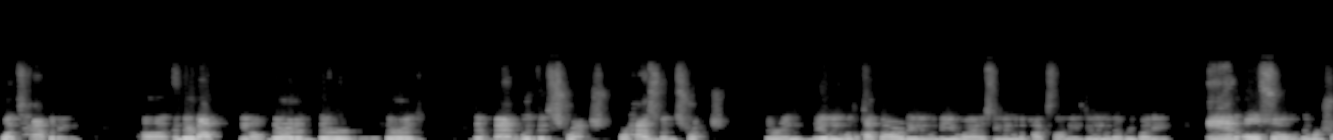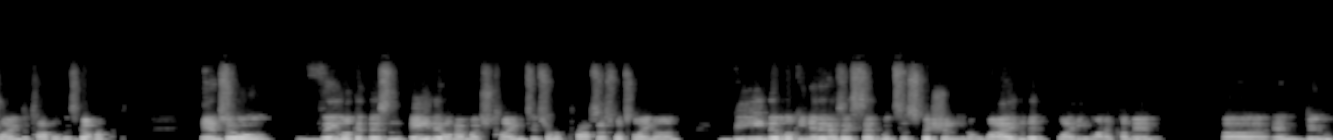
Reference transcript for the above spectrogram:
what's happening, uh, and they're not, you know, they're at a they're they're a, their bandwidth is stretched or has been stretched. They're in dealing with Qatar, dealing with the U.S., dealing with the Pakistanis, dealing with everybody, and also they were trying to topple this government. And so they look at this and A, they don't have much time to sort of process what's going on. B, they're looking at it, as I said, with suspicion. You know, why do they, why do you want to come in uh, and do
